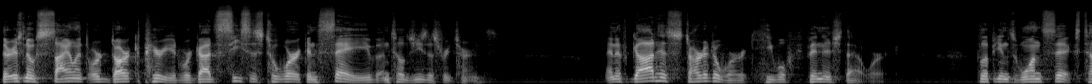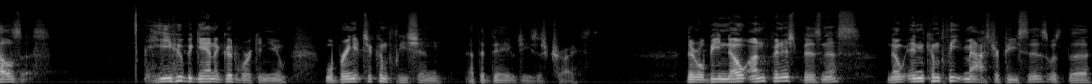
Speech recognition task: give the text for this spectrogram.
There is no silent or dark period where God ceases to work and save until Jesus returns. And if God has started a work, he will finish that work. Philippians 1 6 tells us he who began a good work in you will bring it to completion at the day of Jesus Christ. There will be no unfinished business, no incomplete masterpieces, was the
